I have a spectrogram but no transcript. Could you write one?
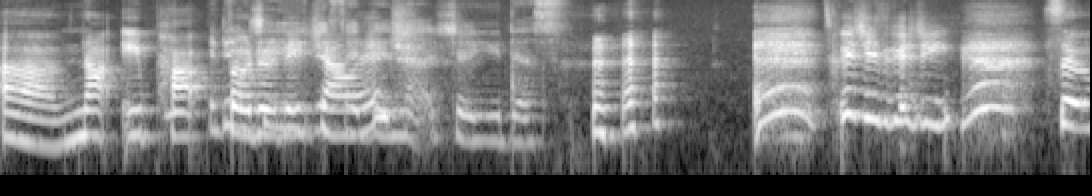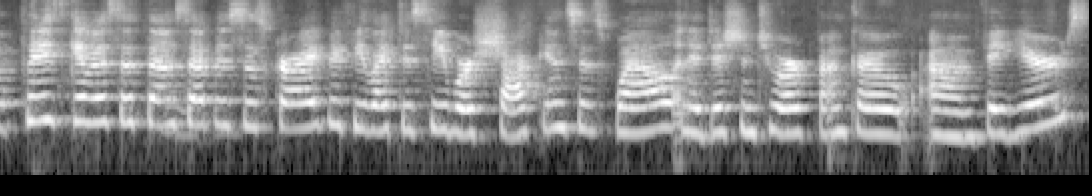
um, not a pop I didn't show photo day this, I did challenge. not show you this. squishy, squishy. So please give us a thumbs up and subscribe if you'd like to see more Shopkins as well, in addition to our Funko um, figures.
